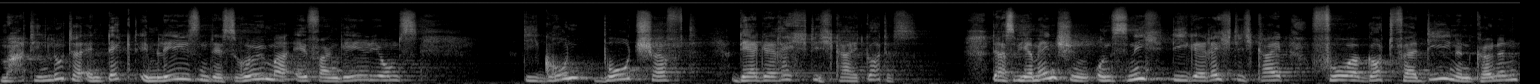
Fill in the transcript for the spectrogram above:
Martin Luther entdeckt im Lesen des Römerevangeliums die Grundbotschaft der Gerechtigkeit Gottes, dass wir Menschen uns nicht die Gerechtigkeit vor Gott verdienen können,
